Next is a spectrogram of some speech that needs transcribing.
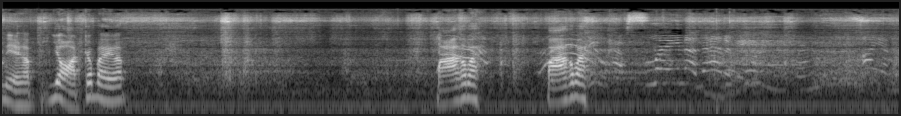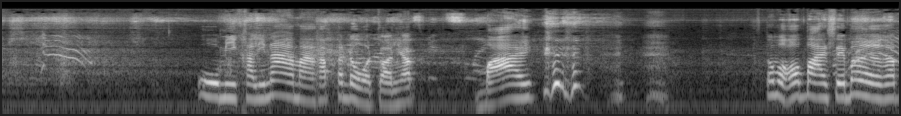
เนี่ยครับ หยอดเข้าไปครับปาเข้าไปปาเข้าไป โอ้มีคาริน่ามาครับ กระโดดก่อนครับบาย ต้องบอกว่าบายเซเบอร์ครับ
